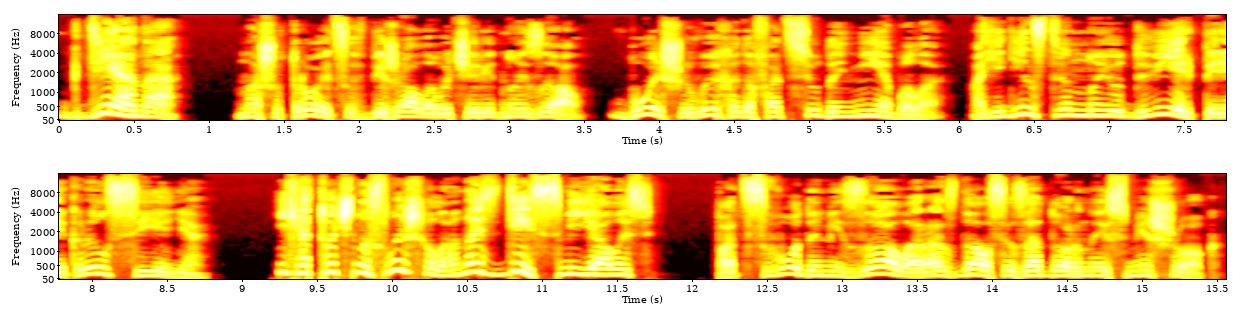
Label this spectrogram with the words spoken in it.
«Где она?» Наша троица вбежала в очередной зал. Больше выходов отсюда не было, а единственную дверь перекрыл Сеня, «Я точно слышала, она здесь смеялась!» Под сводами зала раздался задорный смешок.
